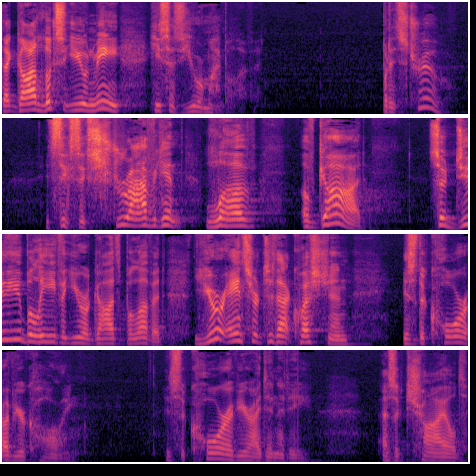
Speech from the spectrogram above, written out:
that God looks at you and me, He says, You are my beloved. But it's true. It's this extravagant love of God. So, do you believe that you are God's beloved? Your answer to that question is the core of your calling, is the core of your identity as a child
